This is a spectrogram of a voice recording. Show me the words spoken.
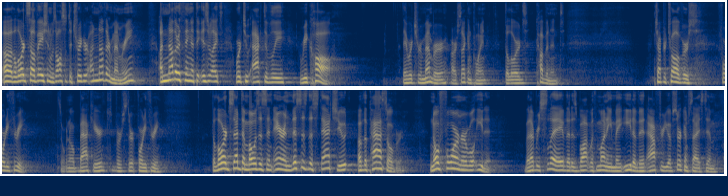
uh, the Lord's salvation was also to trigger another memory, another thing that the Israelites were to actively recall. They were to remember, our second point, the Lord's covenant. Chapter 12, verse 43. So we're going to go back here to verse 43. The Lord said to Moses and Aaron, This is the statute of the Passover. No foreigner will eat it, but every slave that is bought with money may eat of it after you have circumcised him.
